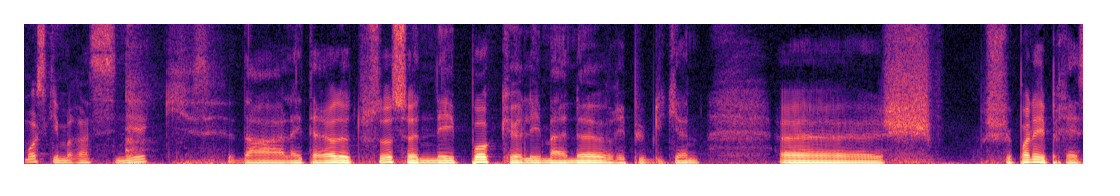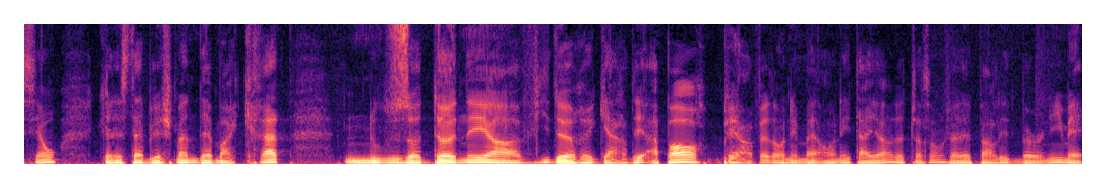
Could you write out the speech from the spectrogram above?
Moi, ce qui me rend cynique dans l'intérieur de tout ça, ce n'est pas que les manœuvres républicaines. Euh, je n'ai pas l'impression que l'establishment démocrate nous a donné envie de regarder, à part, puis en fait, on est, on est ailleurs, de toute façon, j'allais parler de Bernie, mais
